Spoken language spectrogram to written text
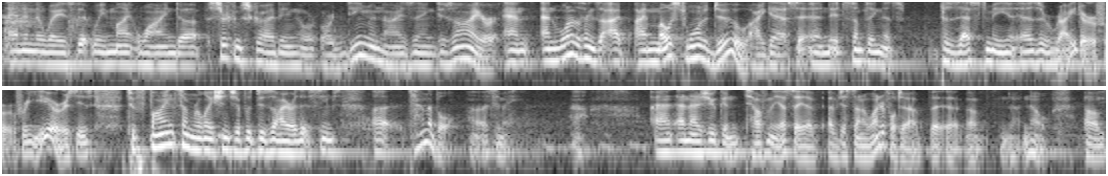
and in the ways that we might wind up circumscribing or, or demonizing desire. And, and one of the things I, I most want to do, I guess, and it's something that's possessed me as a writer for, for years, is to find some relationship with desire that seems uh, tenable uh, to me. Uh, and, and, as you can tell from the essay, I've, I've just done a wonderful job. But uh, um, no, um,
